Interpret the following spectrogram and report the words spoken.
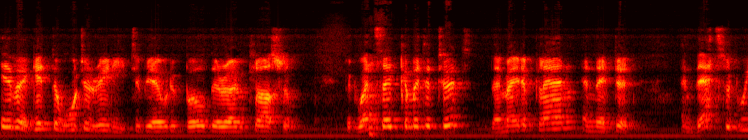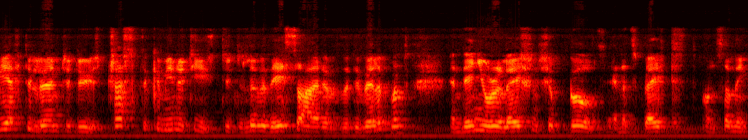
ever get the water ready to be able to build their own classroom. But once they committed to it, they made a plan and they did. And that's what we have to learn to do is trust the communities to deliver their side of the development and then your relationship builds and it's based on something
